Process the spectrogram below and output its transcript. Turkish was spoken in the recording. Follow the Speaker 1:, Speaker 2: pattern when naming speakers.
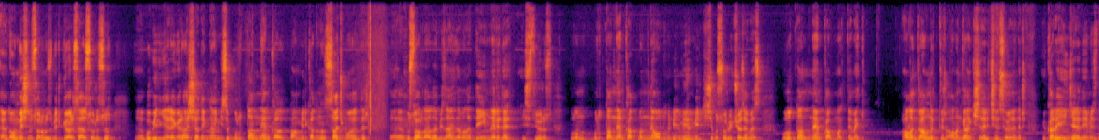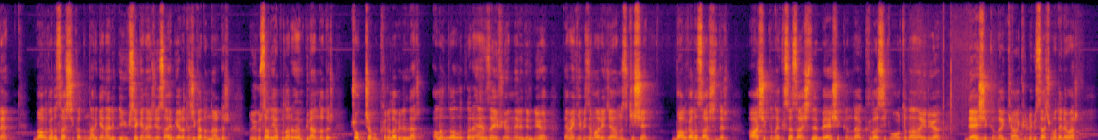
Speaker 1: Evet 15. sorumuz bir görsel sorusu. Ee, Bu bilgilere göre aşağıdaki hangisi buluttan nem kapan bir kadının saç modelidir? Ee, Bu sorularda biz aynı zamanda deyimleri de istiyoruz. Buluttan nem katmanın ne olduğunu bilmeyen bir kişi bu soruyu çözemez. Buluttan nem kapmak demek alınganlıktır. Alıngan kişiler için söylenir. Yukarıyı incelediğimizde dalgalı saçlı kadınlar genellikle yüksek enerjiye sahip yaratıcı kadınlardır. Duygusal yapıları ön plandadır. Çok çabuk kırılabilirler. Alınganlıkları en zayıf yönleridir diyor. Demek ki bizim arayacağımız kişi dalgalı saçlıdır. A şıkkında kısa saçlı, B şıkkında klasik ortadan ayırıyor. D şıkkında kaküllü bir saç modeli var.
